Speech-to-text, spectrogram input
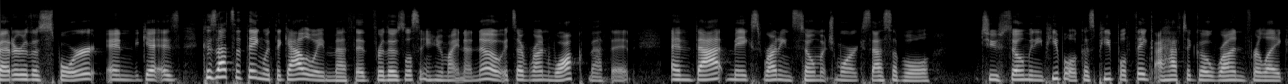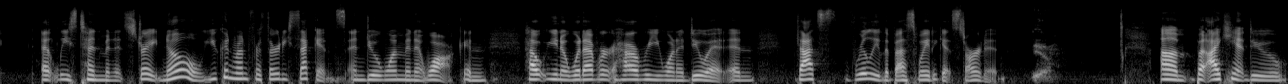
better the sport and get as, because that's the thing with the Galloway method. For those listening who might not know, it's a run walk method. And that makes running so much more accessible to so many people because people think I have to go run for like at least 10 minutes straight. No, you can run for 30 seconds and do a 1 minute walk and how you know whatever however you want to do it and that's really the best way to get started. Yeah. Um but I can't do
